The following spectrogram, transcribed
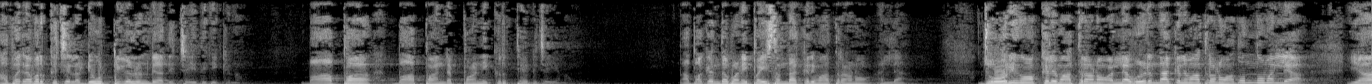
അവരവർക്ക് ചില ഡ്യൂട്ടികളുണ്ട് അത് ചെയ്തിരിക്കണം. ബാപ്പ ബാപ്പാന്റെ പണി കൃത്യമായിട്ട് ചെയ്യണം. ബാപ്പാക്ക് എന്താ പണി? പൈസ ഉണ്ടാക്കൽ മാത്രമാണോ അല്ല. ജോലി നോക്കൽ മാത്രമാണോ അല്ല. വീടുണ്ടാക്കൽ മാത്രമാണോ അതൊന്നുമല്ല. യാ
